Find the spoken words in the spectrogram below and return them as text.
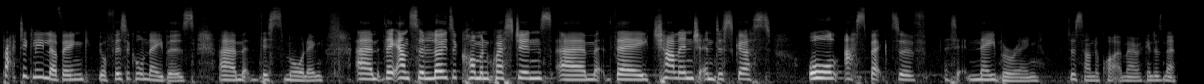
practically loving your physical neighbours um, this morning. Um, they answer loads of common questions. Um, they challenge and discuss all aspects of neighbouring does sound quite American, doesn't it?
